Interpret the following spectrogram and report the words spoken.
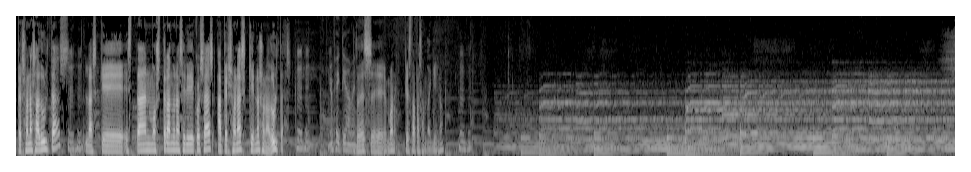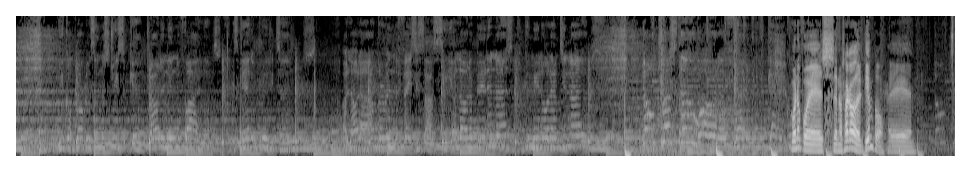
personas adultas las que están mostrando una serie de cosas a personas que no son adultas. Efectivamente. Entonces, eh, bueno, ¿qué está pasando aquí, no? Getting pretty tense. A lot of anger in the faces I see, a lot of bitterness. Bueno, pues se nos ha acabado el tiempo. Eh,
